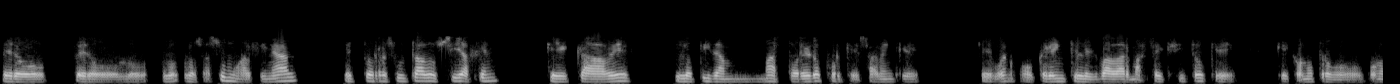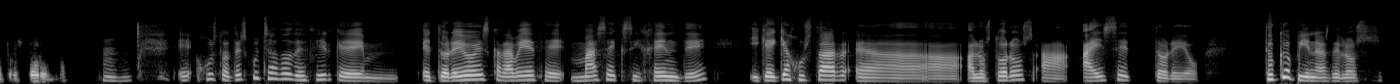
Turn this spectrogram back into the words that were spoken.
pero, pero los asumo. Al final, estos resultados sí hacen que cada vez lo pidan más toreros porque saben que, que bueno, o creen que les va a dar más éxito que, que con otro con otros toros, ¿no? Eh, justo, te he escuchado decir que mm, el toreo es cada vez eh, más exigente y que hay que ajustar eh, a los toros a, ese toreo. ¿Tú qué opinas de los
